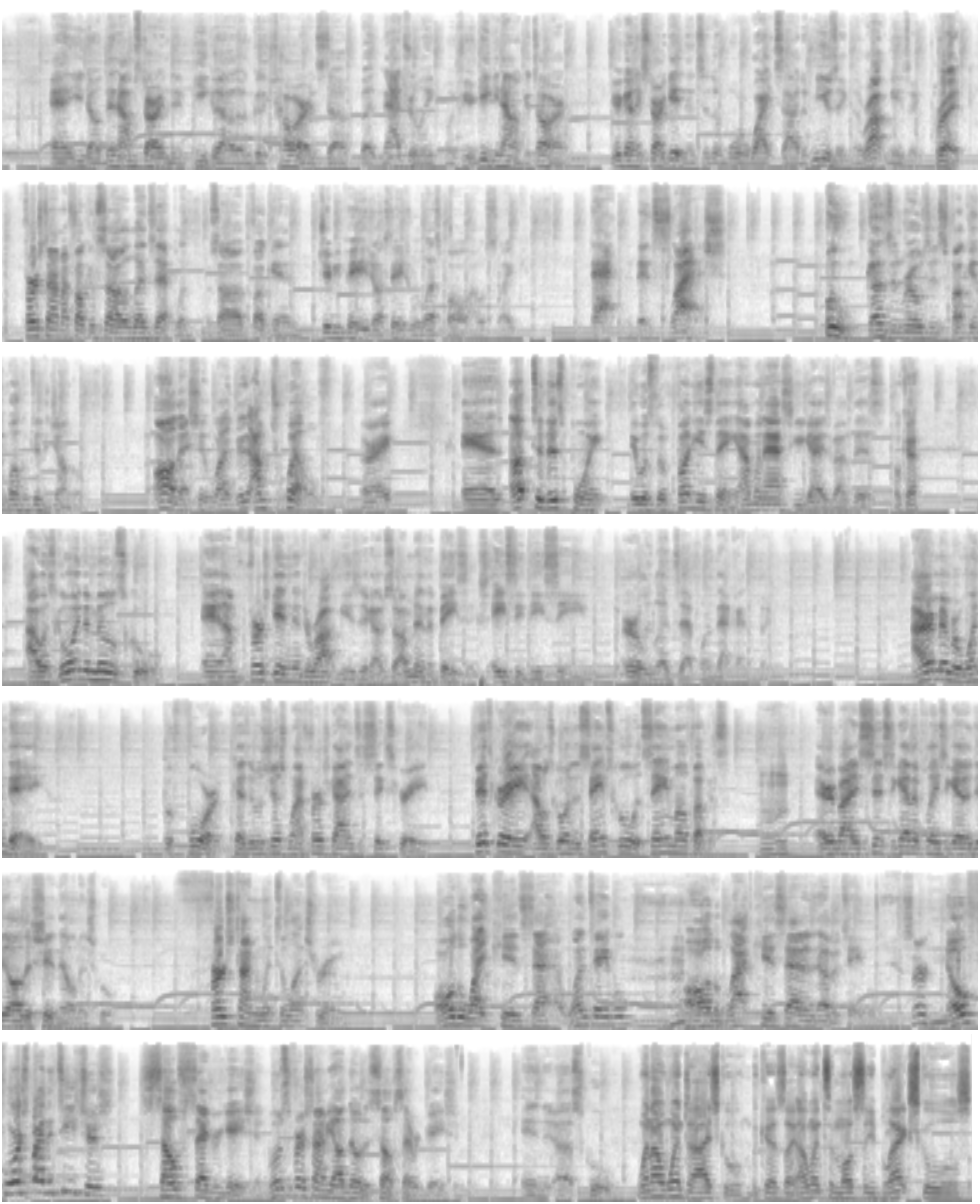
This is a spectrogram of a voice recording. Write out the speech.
And, you know, then I'm starting to geek out on guitar and stuff. But naturally, if you're geeking out on guitar, you're going to start getting into the more white side of music, the rock music. Right. First time I fucking saw Led Zeppelin, I saw fucking Jimmy Page on stage with Les Paul. I was like, that. And then Slash. Boom. Guns N' Roses, fucking Welcome to the Jungle. All that shit. Like, I'm 12, alright? And up to this point, it was the funniest thing. I'm gonna ask you guys about this. Okay. I was going to middle school, and I'm first getting into rock music. I'm, so I'm in the basics ACDC, early Led Zeppelin, that kind of thing. I remember one day before, because it was just when I first got into sixth grade. Fifth grade, I was going to the same school with same motherfuckers. Everybody sits together, plays together, did all this shit in elementary school. First time we went to lunchroom, all the white kids sat at one table, all the black kids sat at another table. Yes, sir. No force by the teachers. Self segregation. When was the first time y'all noticed self segregation in uh, school? When I went to high school, because like I went to mostly black schools,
